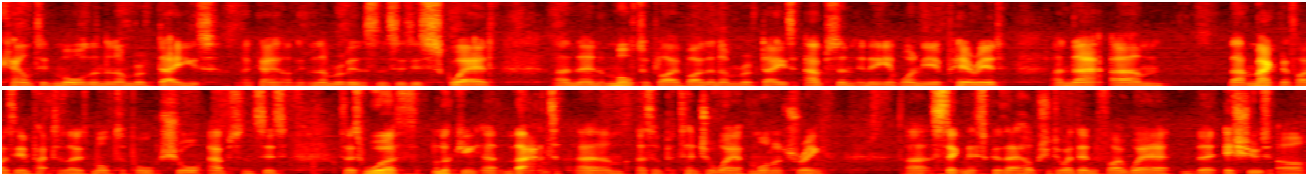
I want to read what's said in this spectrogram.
counted more than the number of days. Okay, I think the number of instances is squared and then multiplied by the number of days absent in a one-year period, and that um, that magnifies the impact of those multiple short absences. So it's worth looking at that um, as a potential way of monitoring uh, sickness because that helps you to identify where the issues are.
